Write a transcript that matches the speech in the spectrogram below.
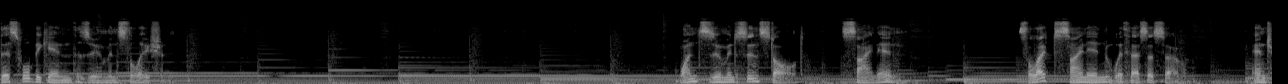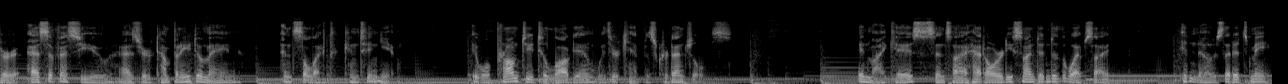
This will begin the Zoom installation. Once Zoom is installed, sign in. Select Sign in with SSO. Enter SFSU as your company domain and select Continue. It will prompt you to log in with your campus credentials. In my case, since I had already signed into the website, it knows that it's me.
